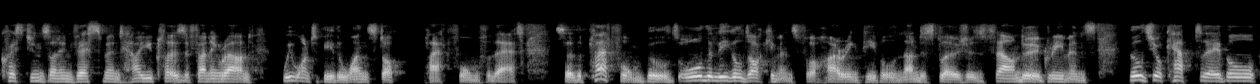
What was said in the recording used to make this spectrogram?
questions on investment, how you close a funding round. We want to be the one stop platform for that. So the platform builds all the legal documents for hiring people, non-disclosures, founder agreements, builds your cap table,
